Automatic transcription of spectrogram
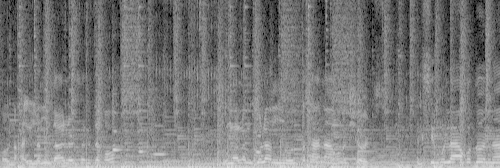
O, nakailang dollars na rin ako. Kung alam ko lang, noon pa sana ako nag-shorts. Nagsimula ako doon na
